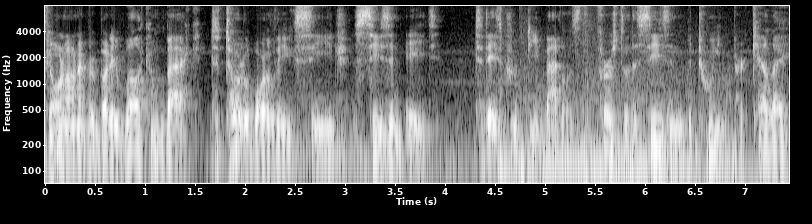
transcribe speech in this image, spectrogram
going on everybody? Welcome back to Total War League Siege Season 8. Today's Group D battle is the first of the season between Perkele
